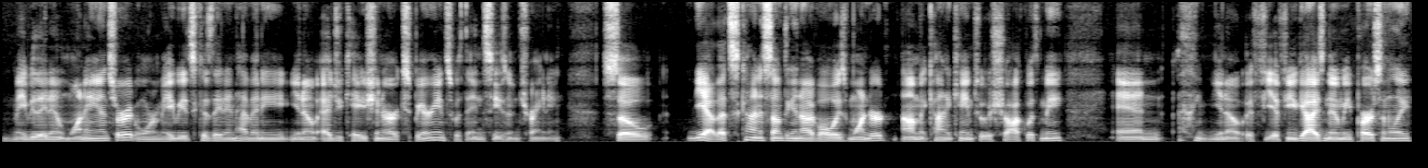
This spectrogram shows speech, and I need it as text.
maybe they didn't want to answer it, or maybe it's because they didn't have any you know education or experience with in-season training. So yeah, that's kind of something that I've always wondered. Um, it kind of came to a shock with me, and you know if if you guys know me personally,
